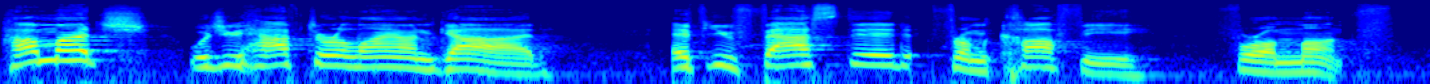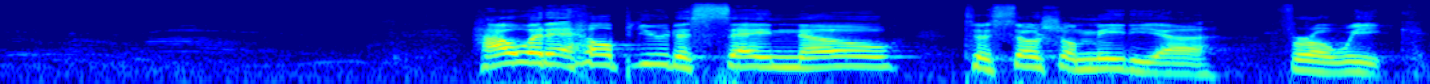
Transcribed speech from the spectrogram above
How much would you have to rely on God if you fasted from coffee for a month? How would it help you to say no to social media for a week?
